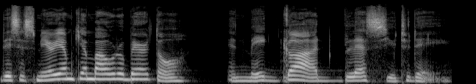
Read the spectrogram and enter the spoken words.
This is Miriam Kiambao Roberto and may God bless you today.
